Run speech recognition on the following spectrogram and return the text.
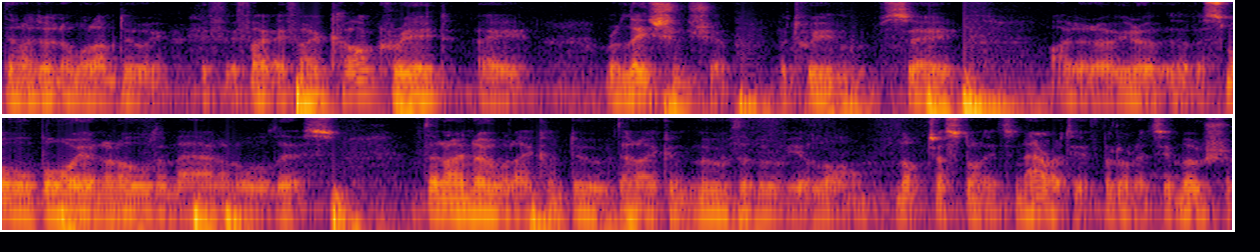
then I don't know what I'm doing. If, if I if I can't create a relationship between, say, I don't know, you know, a- small boy and an older man and all this, then I know what I can do. Then I can move the movie along, not just on its narrative, but on its emotion.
